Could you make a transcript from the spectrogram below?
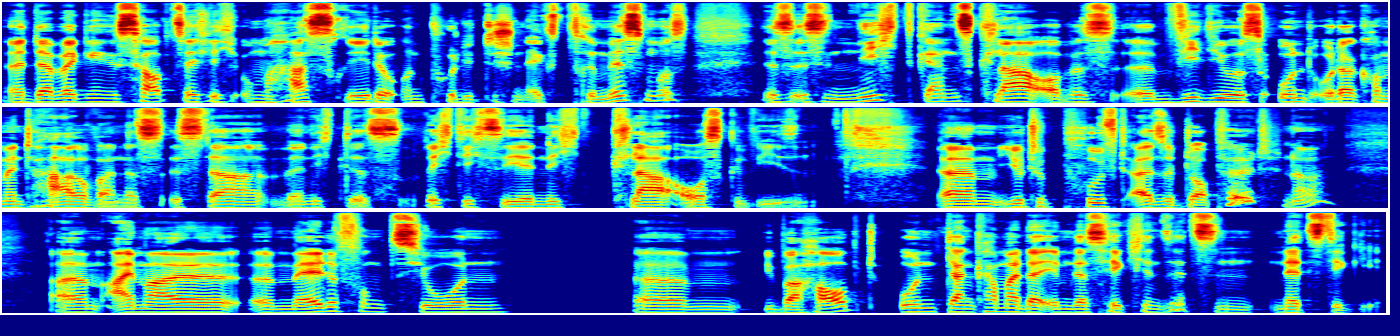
Äh, dabei ging es hauptsächlich um Hassrede und politischen Extremismus. Es ist nicht ganz klar, ob es äh, Videos und oder Kommentare waren. Das ist da, wenn ich das richtig sehe, nicht klar ausgewiesen. Ähm, YouTube prüft also doppelt. Ne? Ähm, einmal äh, Meldefunktion ähm, überhaupt und dann kann man da eben das Häkchen setzen, NetzDG.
